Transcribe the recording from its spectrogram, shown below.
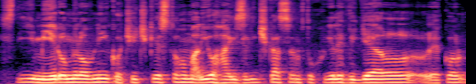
z té míromilovné kočičky, z toho malého hajzlíčka jsem v tu chvíli viděl jako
